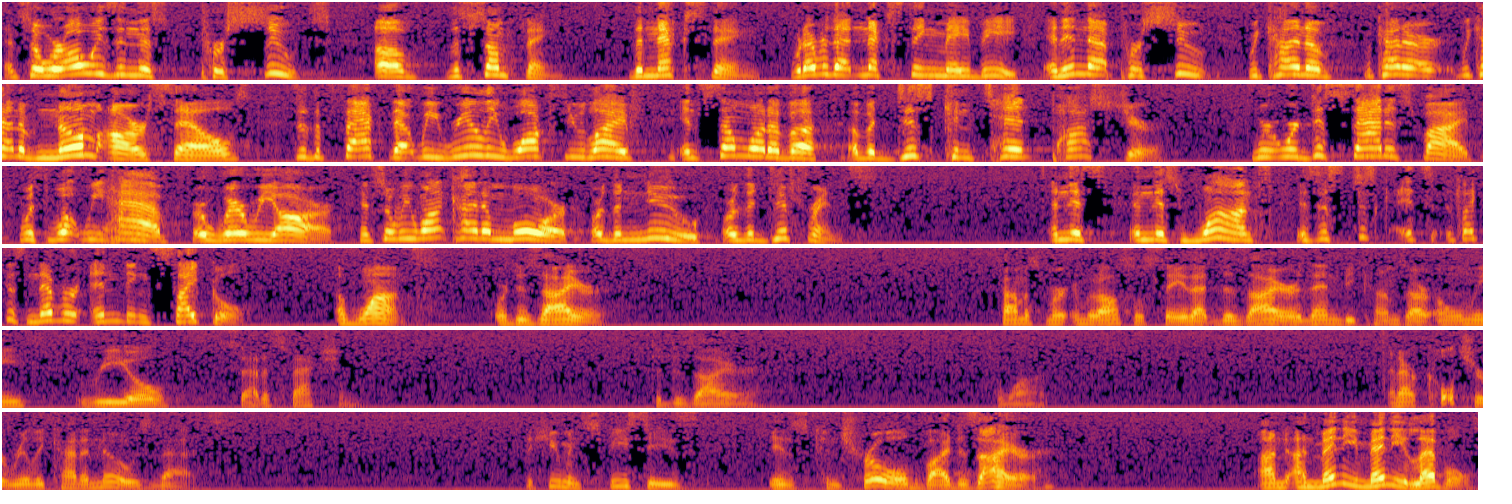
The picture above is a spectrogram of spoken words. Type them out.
And so we're always in this pursuit of the something, the next thing, whatever that next thing may be. And in that pursuit, we kind of we kind of we kind of numb ourselves to the fact that we really walk through life in somewhat of a of a discontent posture. We're, we're dissatisfied with what we have or where we are. And so we want kind of more or the new or the difference. And this and this want is this just it's, it's like this never ending cycle of want or desire. Thomas Merton would also say that desire then becomes our only real satisfaction. To desire, to want. And our culture really kind of knows that. The human species is controlled by desire on, on many, many levels.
